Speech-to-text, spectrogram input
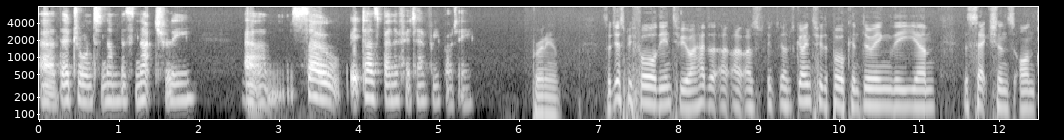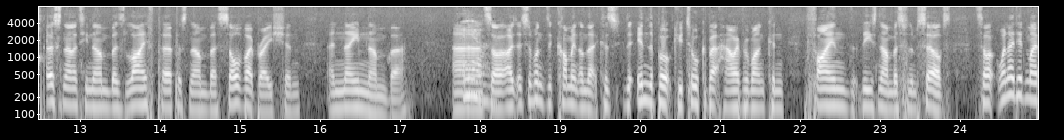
Uh, they're drawn to numbers naturally. Um, so it does benefit everybody. Brilliant. So just before the interview, I had a, I, I, was, I was going through the book and doing the um, the sections on personality numbers, life purpose number, soul vibration, and name number. Uh, yeah. So I just wanted to comment on that because in the book you talk about how everyone can find these numbers for themselves. So when I did my,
